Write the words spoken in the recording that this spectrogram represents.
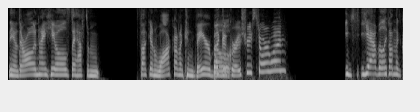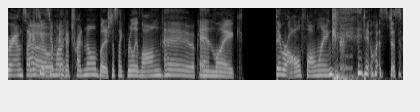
you know they're all in high heels. They have to m- fucking walk on a conveyor belt like a grocery store one. Yeah but like on the ground. So i guess you would Oh, say more like a treadmill but it's just like really long. Oh, okay. and like they were all falling. And it was just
